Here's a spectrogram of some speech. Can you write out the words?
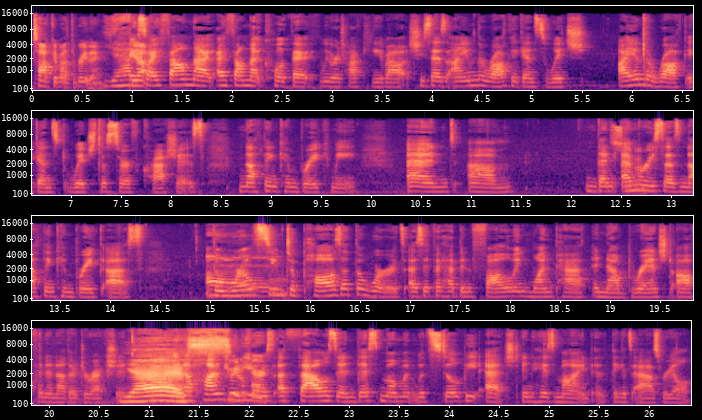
talk about the breathing. Yeah. yeah. So I found that I found that quote that we were talking about. She says, "I am the rock against which I am the rock against which the surf crashes. Nothing can break me." And um, then Emerie says, "Nothing can break us." The world Oh. seemed to pause at the words as if it had been following one path and now branched off in another direction. Yes. In a hundred years, a thousand, this moment would still be etched in his mind. I think it's Azriel.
